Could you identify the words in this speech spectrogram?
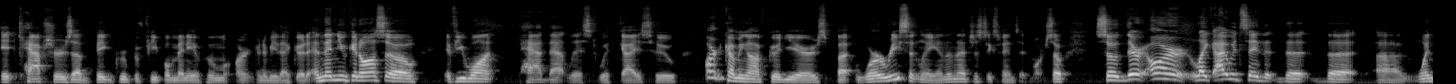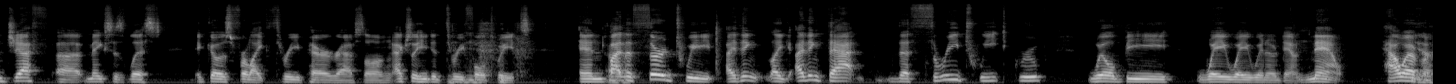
it captures a big group of people, many of whom aren't going to be that good. And then you can also, if you want, pad that list with guys who aren't coming off good years but were recently and then that just expands it more so so there are like i would say that the the uh, when jeff uh, makes his list it goes for like three paragraphs long. Actually, he did three full tweets. And by uh-huh. the third tweet, I think like I think that the three tweet group will be way way winnowed down. Now, however, yeah.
